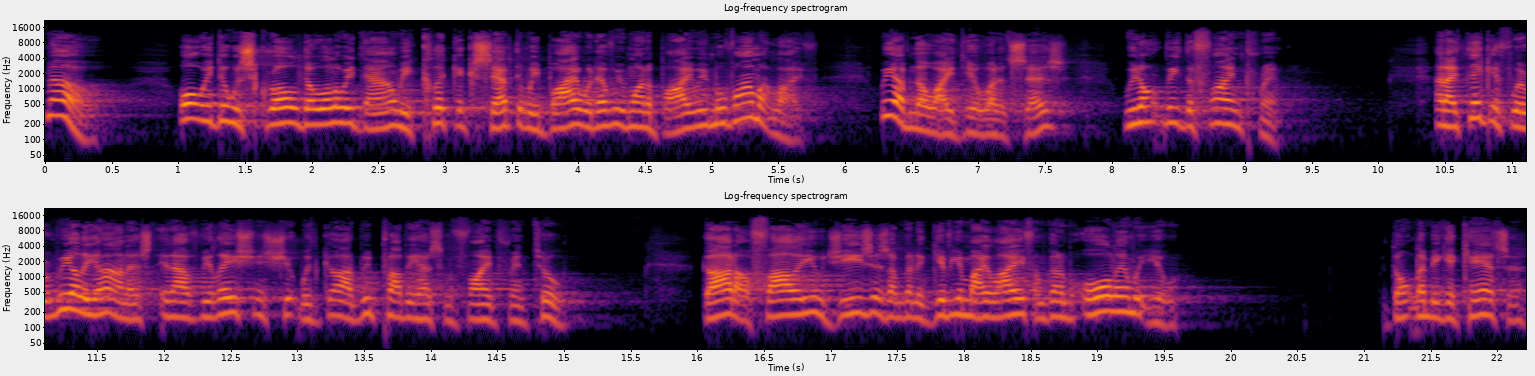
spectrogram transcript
No. All we do is scroll all the way down, we click accept, and we buy whatever we want to buy, and we move on with life. We have no idea what it says. We don't read the fine print. And I think if we're really honest in our relationship with God, we probably have some fine print too. God, I'll follow you. Jesus, I'm going to give you my life. I'm going to be all in with you. But don't let me get cancer.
